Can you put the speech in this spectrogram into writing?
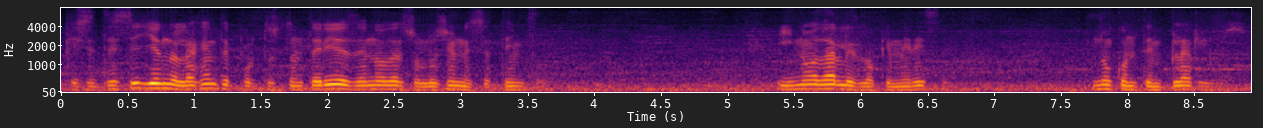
que se te esté yendo la gente por tus tonterías de no dar soluciones a tiempo y no darles lo que merecen? no contemplarlos.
